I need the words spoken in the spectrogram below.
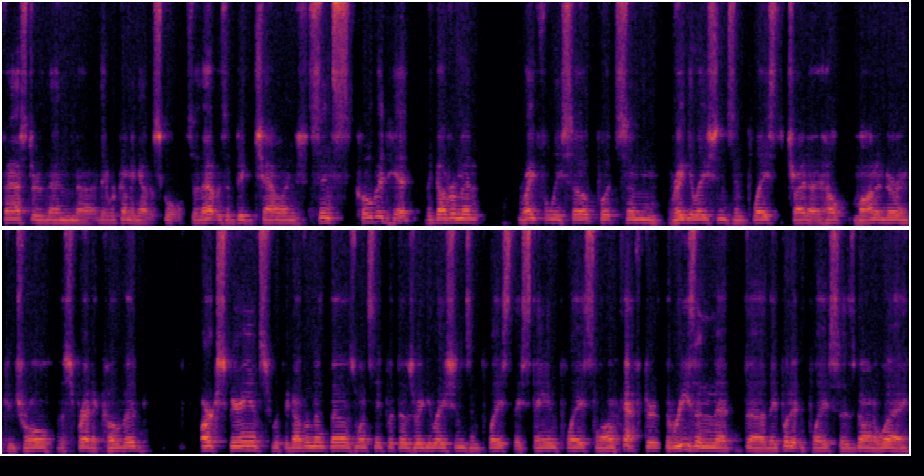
faster than uh, they were coming out of school. So that was a big challenge. Since COVID hit, the government rightfully so, put some regulations in place to try to help monitor and control the spread of COVID. Our experience with the government, though, is once they put those regulations in place, they stay in place long after the reason that uh, they put it in place has gone away.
